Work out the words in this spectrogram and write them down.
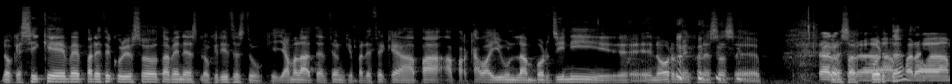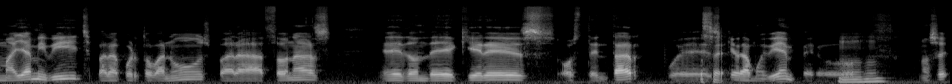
Lo que sí que me parece curioso también es lo que dices tú, que llama la atención, que parece que ha aparcado ahí un Lamborghini eh, enorme con esas, eh, claro, para, puertas. Para Miami Beach, para Puerto Banús, para zonas eh, donde quieres ostentar, pues queda muy bien, pero no sé,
